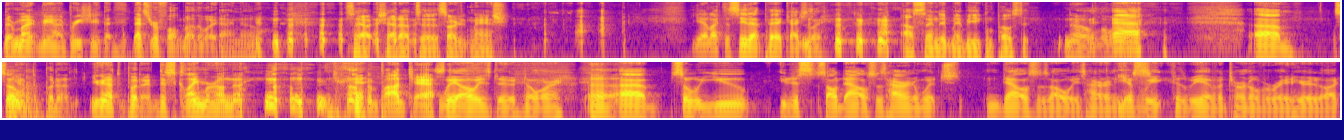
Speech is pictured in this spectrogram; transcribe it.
there might be. I appreciate that. That's your fault, by the way. I know. shout, shout out to Sergeant Nash. Yeah, I'd like to see that pic actually. I'll send it. Maybe you can post it. No, Lord. so you're gonna have to put a you're gonna have to put a disclaimer on the on the podcast. we always do. Don't worry. Uh, so you you just saw Dallas is hiring, which Dallas is always hiring Yes. because we because we have a turnover rate here like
